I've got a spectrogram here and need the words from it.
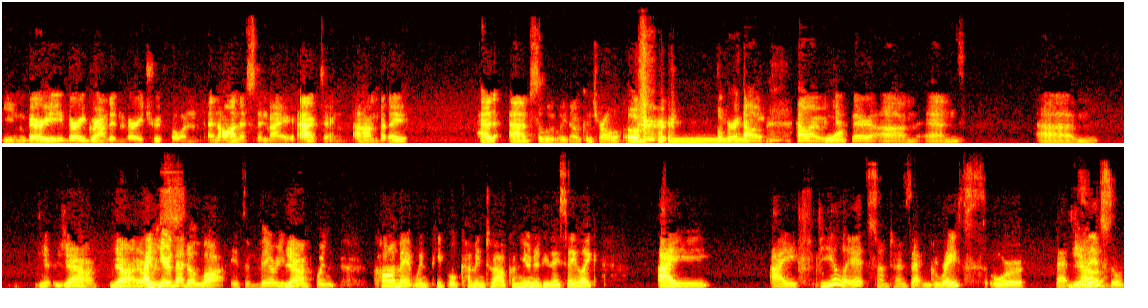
being very, very grounded and very truthful and, and honest in my acting. Um, but I had absolutely no control over over Mm, how how I would yeah. get there. Um, and um, yeah, yeah, I I hear that a lot. It's a very yeah, frequent comment when people come into our community. They say like, I I feel it sometimes that grace or that Yeah. bliss or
